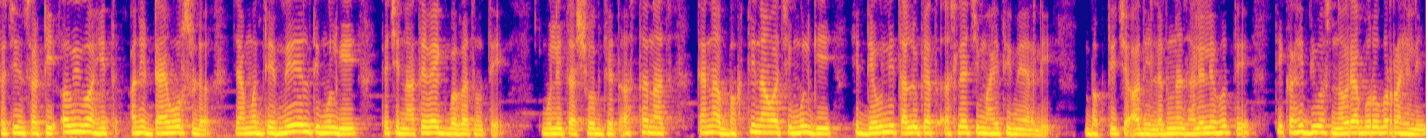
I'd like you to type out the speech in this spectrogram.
सचिनसाठी अविवाहित आणि डायव्होर्स्ड यामध्ये मिळेल ती मुलगी त्याचे नातेवाईक बघत होते. मुलीचा शोध घेत असतानाच त्यांना भक्ती नावाची मुलगी ही देवणी तालुक्यात असल्याची माहिती मिळाली. भक्तीचे आधी लग्न झालेले होते ती काही दिवस नवऱ्याबरोबर राहिली.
